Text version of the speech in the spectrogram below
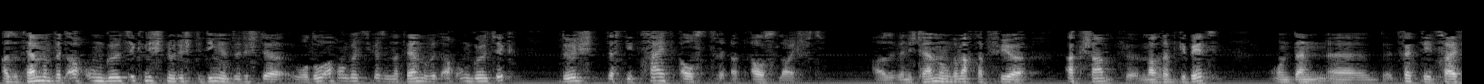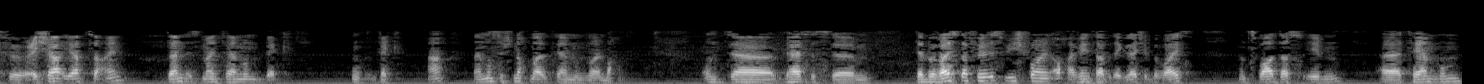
also Thermum wird auch ungültig, nicht nur durch die Dinge, durch der Wudu auch ungültig ist, sondern Thermum wird auch ungültig, durch, dass die Zeit ausläuft. Also wenn ich Thermum gemacht habe für Aksham, für Maghrib-Gebet, und dann äh, tritt die Zeit für Isha, Yatza ein, dann ist mein Thermum weg. weg ja? Dann muss ich nochmal Thermum neu machen. Und äh, wie heißt es, ähm, der Beweis dafür ist, wie ich vorhin auch erwähnt habe, der gleiche Beweis. Und zwar, dass eben äh, Thermum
